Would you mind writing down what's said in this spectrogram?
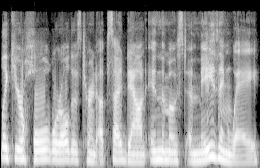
like your whole world is turned upside down in the most amazing way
